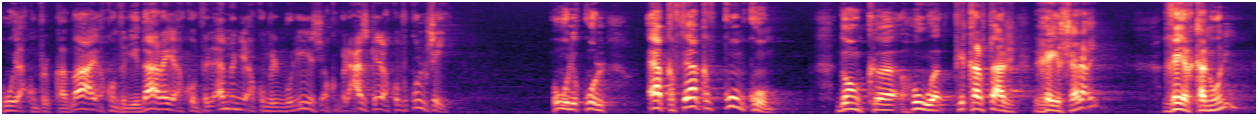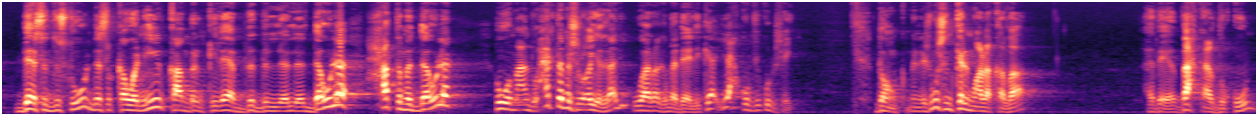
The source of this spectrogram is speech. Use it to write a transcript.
هو يحكم في القضاء يحكم في الإدارة يحكم في الأمن يحكم في البوليس يحكم في العسكر يحكم في كل شيء. هو اللي يقول اقف اقف قوم قوم. donc هو في قرطاج غير شرعي غير قانوني داس الدستور داس القوانين قام بانقلاب ضد الدولة حطم الدولة هو ما عنده حتى مشروعية غادي ورغم ذلك يحكم في كل شيء. donc ما نجموش نتكلموا على قضاء هذا ضحك على الذقون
